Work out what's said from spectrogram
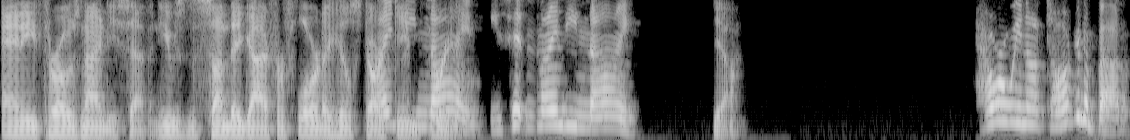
and he throws 97. He was the Sunday guy for Florida. He'll start game three. 99. He's hit 99. Yeah. How are we not talking about him?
